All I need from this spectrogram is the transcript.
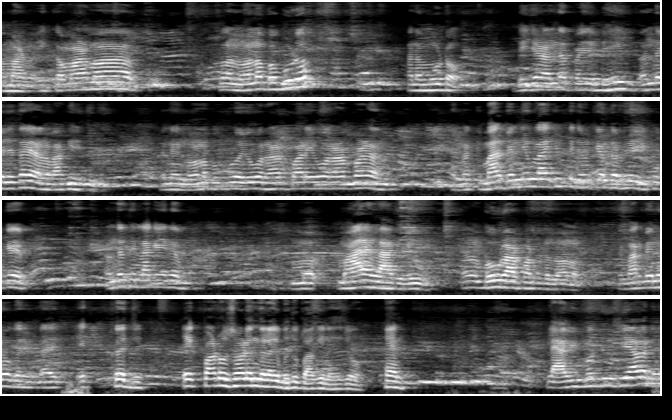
કમાડમાં એ કમાળમાં પેલો નાનો બબુડો અને મોટો. બે જણા અંદર બે અંદર જતા રહ્યા અને વાગી દીધું. અને નાનો બબડો એવો રાડ પાડે, એવો રાડ પાડે નક્કી મારા બેનને એવું લાગ્યું કે જેમ કે અંદર થઈ કે અંદરથી લાગે કે મારે લાગે એવું. અને બહુ રાડ પાડતો હતો નાનો. મારા બેન શું કર્યું? એક જ, એક પાડું છોડે અંદર આવી બધું ભાગી નાખી, જો. હે? એટલે આવી ઇમરજન્સી આવે ને,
